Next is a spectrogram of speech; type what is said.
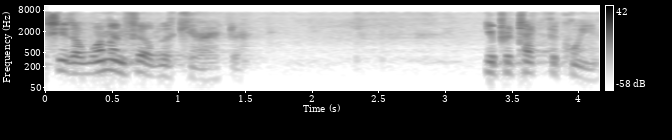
she's a woman filled with character. You protect the queen.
